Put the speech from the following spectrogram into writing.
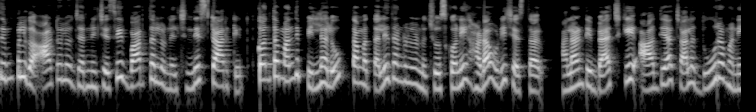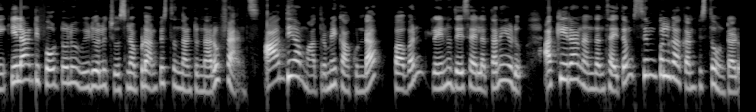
సింపుల్గా ఆటోలో జర్నీ చేసి వార్తల్లో నిలిచింది స్టార్ కిట్ కొంతమంది పిల్లలు తమ తల్లిదండ్రులను చూసుకొని హడావుడి చేస్తారు. అలాంటి బ్యాచ్కి ఆద్య చాలా దూరం అని ఇలాంటి ఫోటోలు వీడియోలు చూసినప్పుడు అనిపిస్తుంది అంటున్నారు ఫ్యాన్స్ ఆద్య మాత్రమే కాకుండా పవన్ రేణు దేశాయ్ల తనయుడు అకీరా నందన్ సైతం సింపుల్గా కనిపిస్తూ ఉంటాడు.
